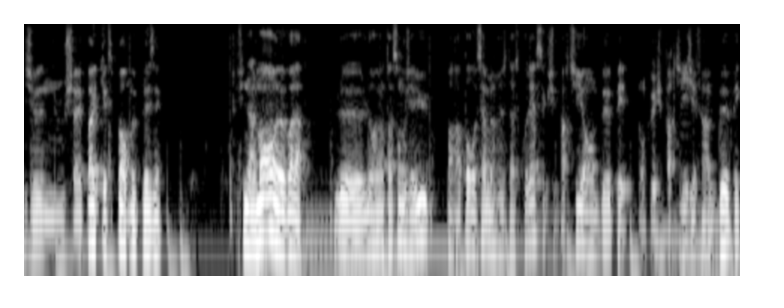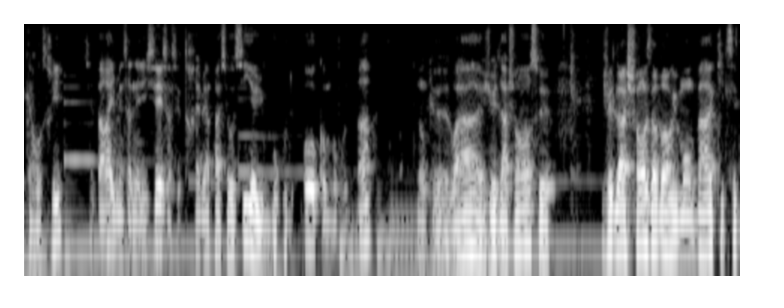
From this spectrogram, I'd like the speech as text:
je ne savais pas quel sport me plaisait. Finalement, euh, voilà, l'orientation que j'ai eue rapport aussi à mes résultats scolaires, c'est que je suis parti en BEP. Donc je suis parti, j'ai fait un BEP carrosserie. C'est pareil, mes années lycée, ça s'est très bien passé aussi. Il y a eu beaucoup de hauts comme beaucoup de bas. Donc voilà, j'ai eu de la chance. j'ai eu de la chance d'avoir eu mon bac, etc.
